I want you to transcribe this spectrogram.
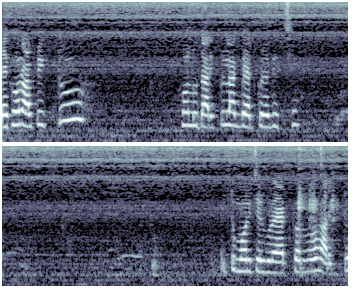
দেখুন, অল্প একটু হলুদ আর একটু লাগবে অ্যাড করে দিচ্ছি। একটু মরিচের গুঁড়ো অ্যাড করব আর একটু।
